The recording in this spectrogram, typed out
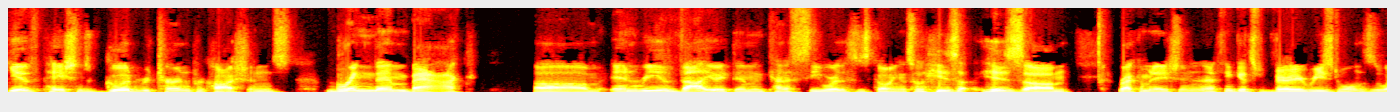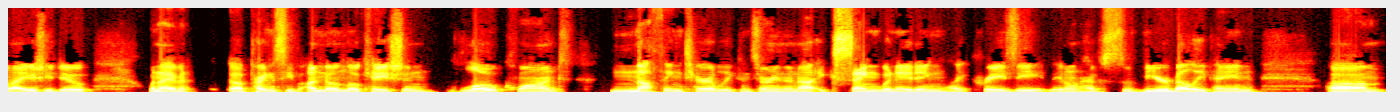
Give patients good return precautions, bring them back, um, and reevaluate them and kind of see where this is going. And so his his um, recommendation, and I think it's very reasonable. This is what I usually do when I have a pregnancy of unknown location, low quant, nothing terribly concerning. They're not exsanguinating like crazy. They don't have severe belly pain. Um,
